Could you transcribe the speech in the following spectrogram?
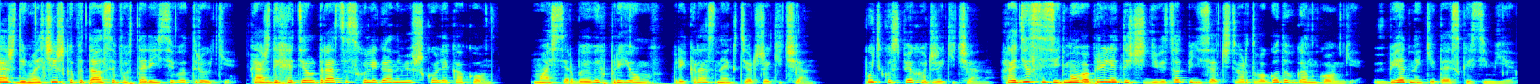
Каждый мальчишка пытался повторить его трюки. Каждый хотел драться с хулиганами в школе, как он. Мастер боевых приемов, прекрасный актер Джеки Чан. Путь к успеху Джеки Чана. Родился 7 апреля 1954 года в Гонконге, в бедной китайской семье.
